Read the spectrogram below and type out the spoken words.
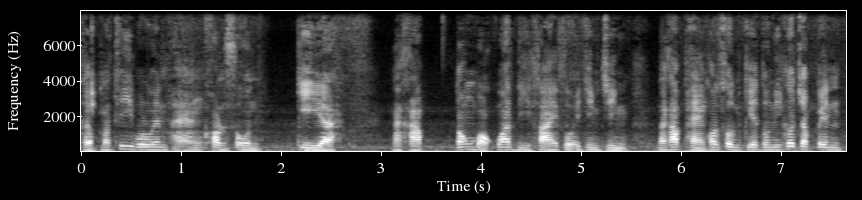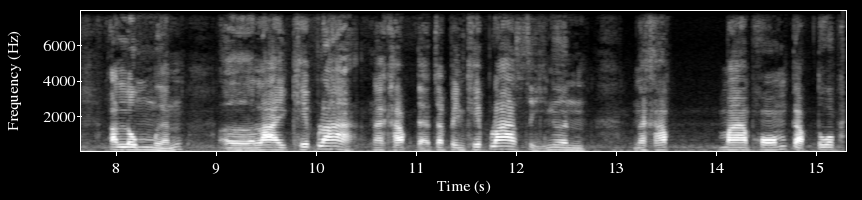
เถิบมาที่บริเวณแผงคอนโซลเกียร์นะครับ ต้องบอกว่าดีไซน์สวยจริง ๆ นะครับ แผงคอนโซลเกียร์ตรงนี้ก็จะเป็นอารมณ์เหมือนออลายเคปล่านะครับ แต่จะเป็นเคปล่าสีเงินนะครับ มาพร้อมกับตัวแผ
